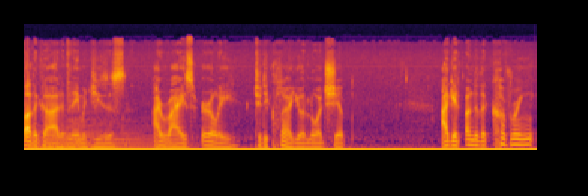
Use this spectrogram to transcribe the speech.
Father God, in the name of Jesus, I rise early to declare your lordship. I get under the covering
